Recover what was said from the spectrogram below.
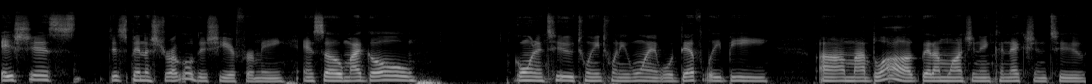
It's just just been a struggle this year for me. And so my goal going into 2021 will definitely be um, my blog that I'm launching in connection to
